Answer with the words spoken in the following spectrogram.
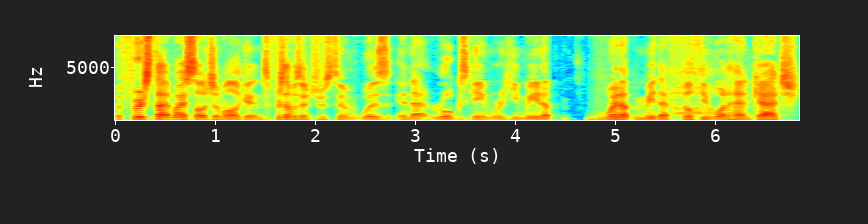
The first time I saw Jamal Gittins, the first time I was introduced to him was in that Rogues game where he made up, went up and made that filthy one hand catch,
